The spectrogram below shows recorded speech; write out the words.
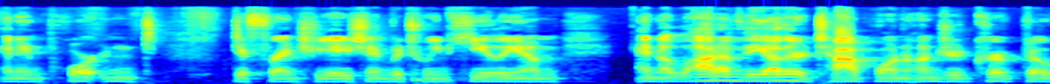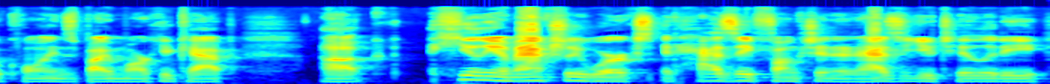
and important." differentiation between Helium and a lot of the other top 100 crypto coins by market cap. Uh, Helium actually works. It has a function, it has a utility,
